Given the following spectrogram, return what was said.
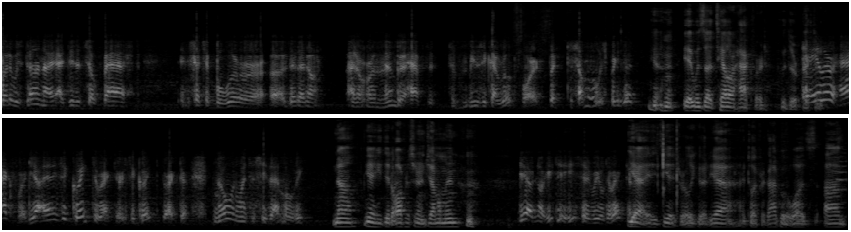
but it was done. I, I did it so fast in such a blur uh, that I don't I don't remember half the, the music I wrote for it. But some of it was pretty good. Yeah. It was uh, Taylor Hackford who directed. Taylor Hackford, yeah, and he's a great director. He's a great director. No one went to see that movie. No. Yeah, he did Officer and Gentleman. Yeah, no, he did. He's a real director. yeah, he, he is really good. Yeah, I totally forgot who it was. Um,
